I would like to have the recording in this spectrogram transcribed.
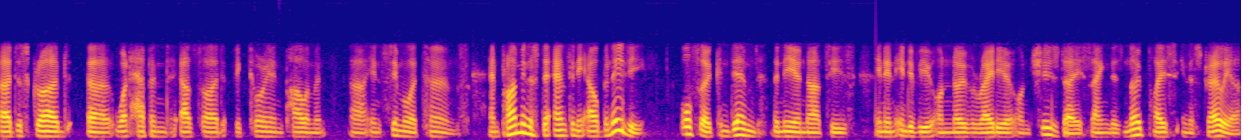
uh, described uh, what happened outside Victorian Parliament uh, in similar terms. And Prime Minister Anthony Albanese also condemned the neo-Nazis in an interview on Nova Radio on Tuesday, saying there's no place in Australia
